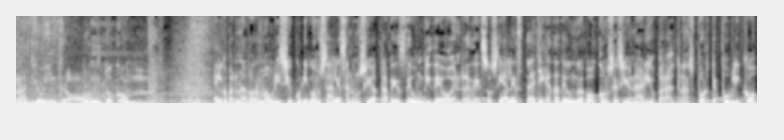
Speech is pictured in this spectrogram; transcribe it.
radioincro.com. El gobernador Mauricio Curi González anunció a través de un video en redes sociales la llegada de un nuevo concesionario para el transporte público,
